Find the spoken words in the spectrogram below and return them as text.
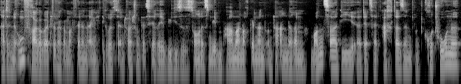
hatte eine Umfrage bei Twitter gemacht, wer denn eigentlich die größte Enttäuschung der Serie B diese Saison ist. Neben Parma noch genannt unter anderem Monza, die äh, derzeit Achter sind, und Crotone,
